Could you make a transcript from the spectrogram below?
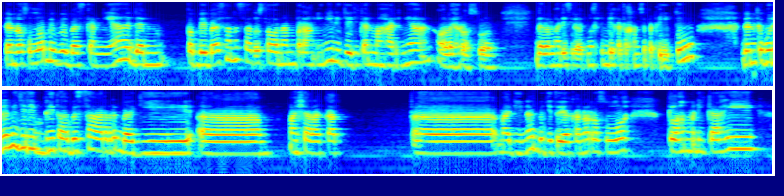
dan Rasulullah membebaskannya dan pembebasan status tawanan perang ini dijadikan maharnya oleh Rasul. Dalam hadis riwayat Muslim dikatakan seperti itu dan kemudian menjadi berita besar bagi uh, masyarakat uh, Madinah begitu ya karena Rasulullah telah menikahi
